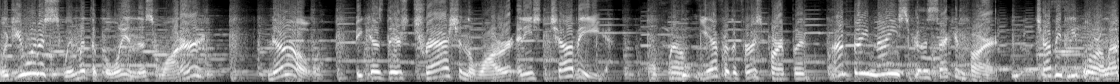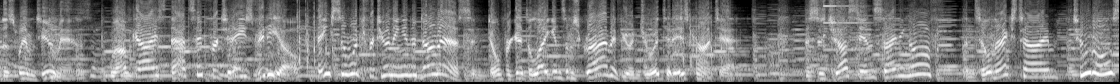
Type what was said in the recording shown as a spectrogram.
Would you want to swim with the boy in this water? No, because there's trash in the water and he's chubby. Well, yeah, for the first part, but not very nice for the second part. Chubby people are allowed to swim too, man. Well, guys, that's it for today's video. Thanks so much for tuning into Dumbass, and don't forget to like and subscribe if you enjoyed today's content. This is Justin signing off. Until next time, toodles!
